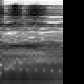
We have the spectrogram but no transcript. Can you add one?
you.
